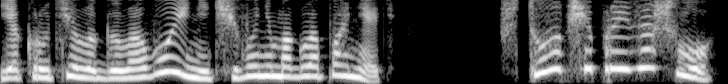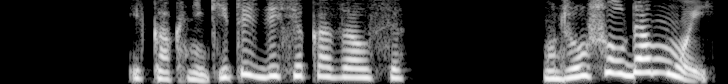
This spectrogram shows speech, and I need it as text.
Я крутила головой и ничего не могла понять. Что вообще произошло? И как Никита здесь оказался? Он же ушел домой.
